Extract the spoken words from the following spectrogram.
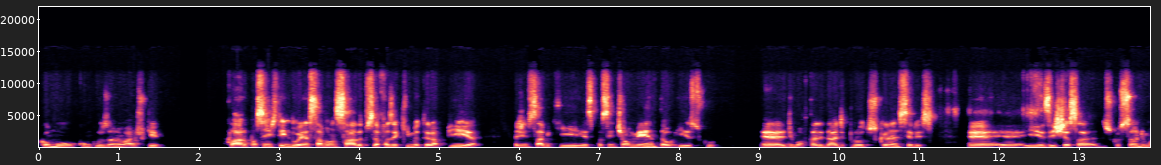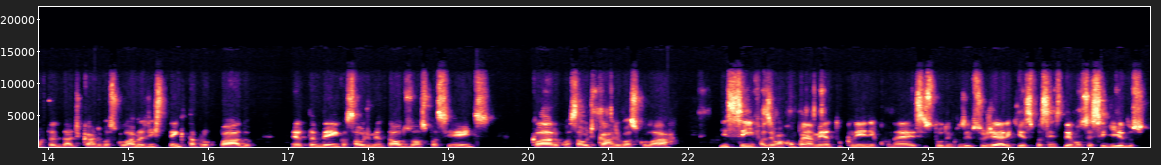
como conclusão, eu acho que, claro, o paciente tem doença avançada, precisa fazer quimioterapia, a gente sabe que esse paciente aumenta o risco é, de mortalidade por outros cânceres, é, é, e existe essa discussão de mortalidade cardiovascular, mas a gente tem que estar preocupado é, também com a saúde mental dos nossos pacientes, claro, com a saúde cardiovascular, e sim, fazer um acompanhamento clínico. Né? Esse estudo, inclusive, sugere que esses pacientes devam ser seguidos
